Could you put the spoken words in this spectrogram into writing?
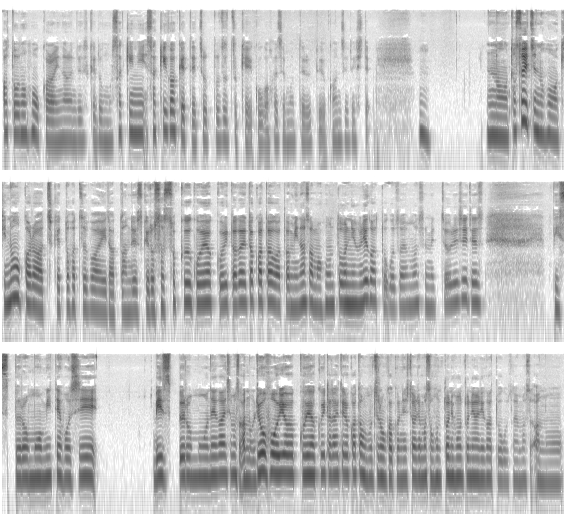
後の方からになるんですけども先に先駆けてちょっとずつ稽古が始まってるという感じでして。うん。の多数市の方は昨日からチケット発売だったんですけど早速ご予約をいただいた方々皆様本当にありがとうございます。めっちゃ嬉しいです。ビスプロも見てほしい。ビスプロもお願いします。あの両方ご予約いただいてる方ももちろん確認しております。本当に本当にありがとうございます。あの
